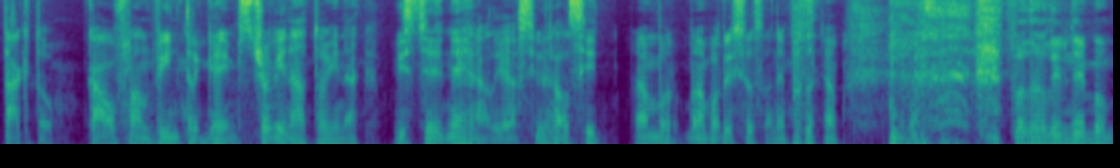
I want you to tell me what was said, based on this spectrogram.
Takto. Kaufland Winter Games. Čo vy na to inak? Vy ste nehrali asi. Hral si? Brambor? Na Borisa sa nepozerám. Pod holým nebom.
